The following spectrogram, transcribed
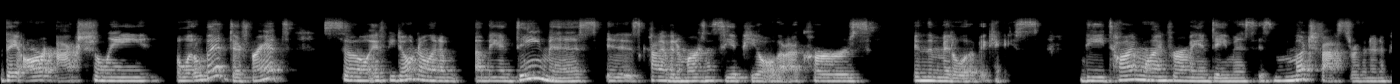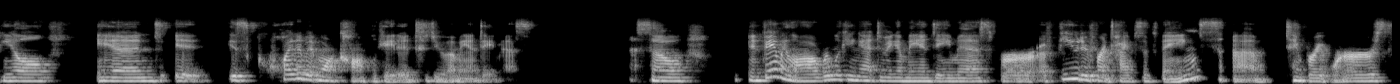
They are actually a little bit different. So, if you don't know, a, mandamus is kind of an emergency appeal that occurs in the middle of a case the timeline for a mandamus is much faster than an appeal, and it is quite a bit more complicated to do a mandamus. So, in family law, we're looking at doing a mandamus for a few different types of things, um, temporary orders.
